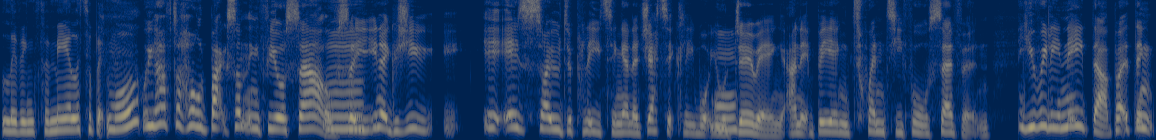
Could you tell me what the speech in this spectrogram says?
living for me a little bit more. Well, you have to hold back something for yourself. Mm. So, you know, because you it is so depleting energetically what you're mm. doing and it being 24 7 you really need that but i think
